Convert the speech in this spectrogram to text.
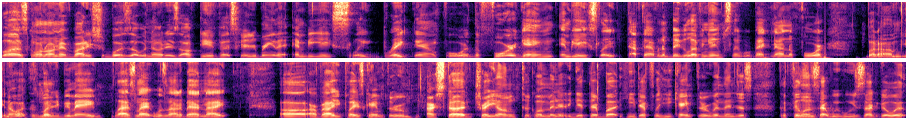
What's going on, everybody? It's your boy Zo No Days Off DFS here. You're bringing the NBA slate breakdown for the four game NBA slate. After having a big 11 game slate, we're back down to four. But um, you know what? There's money to be made. Last night was not a bad night. Uh, our value plays came through. Our stud Trae Young took him a minute to get there, but he definitely he came through. And then just the feelings that we, we decided to go with,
